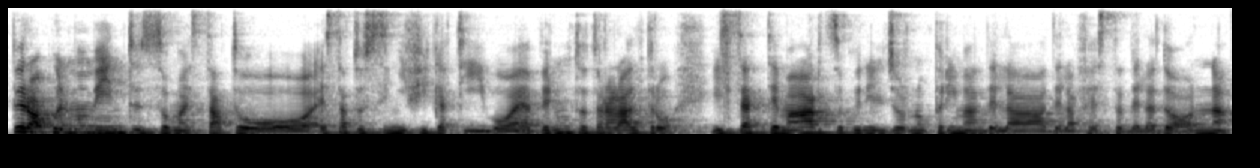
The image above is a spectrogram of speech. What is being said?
Però quel momento, insomma, è stato, è stato significativo, è avvenuto tra l'altro il 7 marzo, quindi il giorno prima della, della festa della donna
